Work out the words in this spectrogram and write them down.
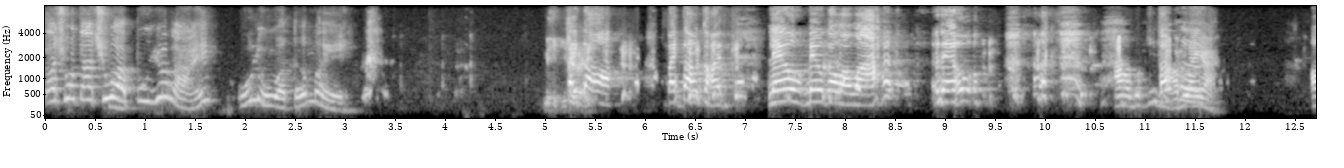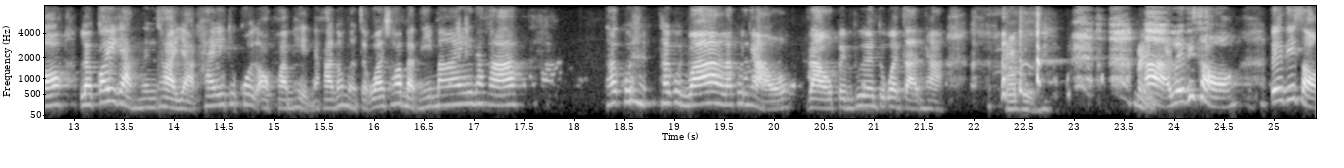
ตาชั่วตาชั่วปูยั่วหลายอูหลูอะเต๋อเหมยหนีไปเลยต่อ ไปต่อก่อน เร็วเบลกับวาวาเร็วเอาเมื่อกี้ถามอะไรอะอ๋อแล้วก็อีกอย่างหนึ่งค่ะ อยากให้ทุกคนออกความเห็นนะคะ นอกเหนือจากว่าชอบแบบนี้ไหมนะคะ ถ้าคุณถ้าคุณว่างแล้วคุณเหงาเราเป็นเพื่อนทุกวันจันทร์ค่ะ ครับผมไหนอ่า เรื่องที่สองเรื่องที่สอง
